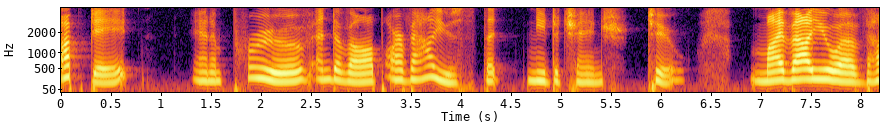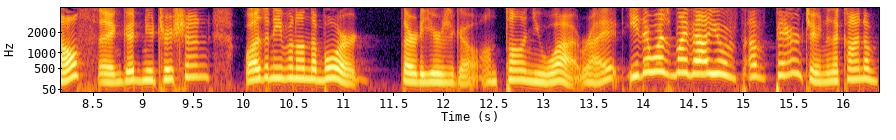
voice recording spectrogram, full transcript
update and improve and develop our values that need to change too. My value of health and good nutrition wasn't even on the board 30 years ago. I'm telling you what, right? Either was my value of, of parenting and the kind of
